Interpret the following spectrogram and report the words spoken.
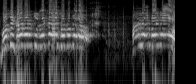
मोदी साहेबांची नेता आहे आश्वासन अरे बहिणी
